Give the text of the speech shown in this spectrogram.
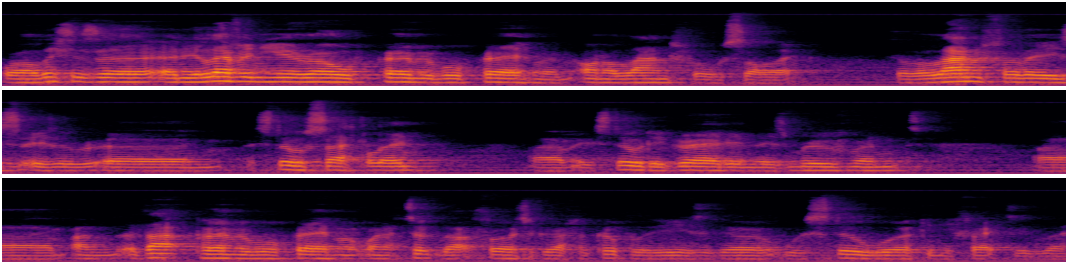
well, this is a, an 11-year-old permeable pavement on a landfill site. So the landfill is, is um, still settling, um, it's still degrading, there's movement, um, and that permeable pavement, when I took that photograph a couple of years ago, was still working effectively.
